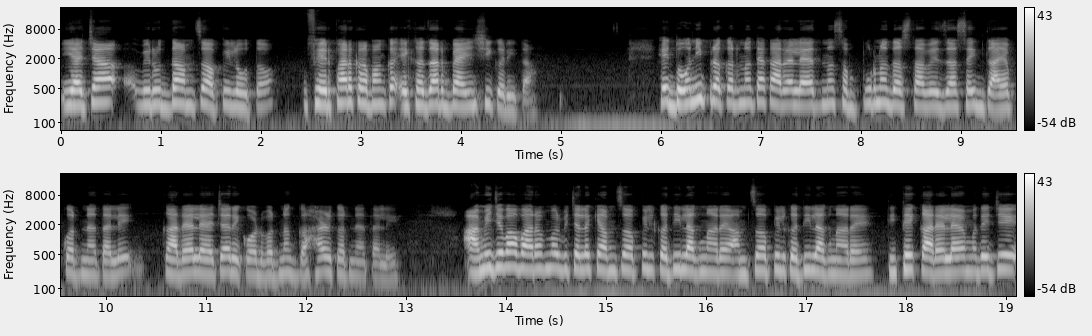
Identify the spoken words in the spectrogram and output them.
याच्या विरुद्ध आमचं अपील होतं. फेरफार क्रमांक एक हजार ब्याऐंशीकरिता हे दोन्ही प्रकरणं त्या कार्यालयातनं संपूर्ण दस्तावेजासहित गायब करण्यात आले. कार्यालयाच्या रेकॉर्डवरनं गहाळ करण्यात आले. आम्ही जेव्हा वारंवार विचारलं की आमचं अपील कधी लागणार आहे आमचं अपील कधी लागणार आहे तिथे कार्यालयामध्ये जे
